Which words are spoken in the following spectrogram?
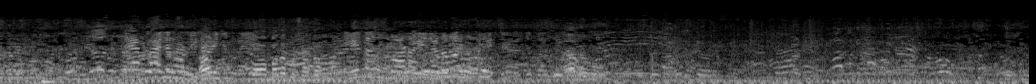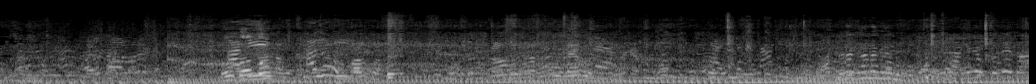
ਇਹ ਪਹਿਲੇ ਰੋਟੀ ਖਾਣੀ ਜ਼ਰੂਰੀ ਮੈਂ ਤਾਂ ਪੁੱਛਾਂਗਾ ਇਹ ਤਾਂ ਸਮਾਨ ਆਈ ਜਾਣਾ ਵਾ ਰੋਟੀ ਹੋਰ ਬਾਲ ਲਓ ਪਾਣੀ ਮੰਗਾਓ ਪਾਣੀ ਸਭ ਕਰਦੇ ਹੁੰਦੀ ਪਾਣੀ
